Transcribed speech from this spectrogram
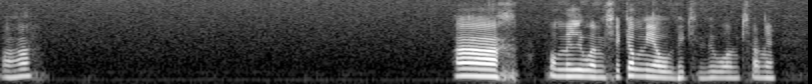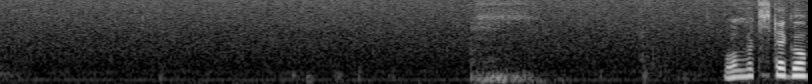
Aha. Ach, pomyliłem się, to miało być wyłączone. Wobec tego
